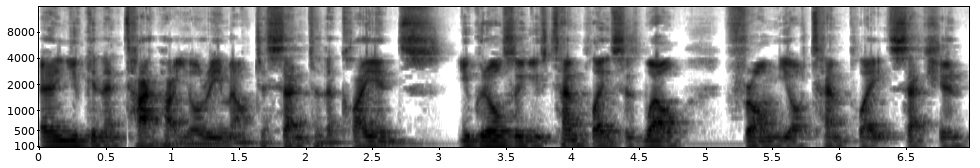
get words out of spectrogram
and you can then type out your email to send to the clients. You could also use templates as well from your template section.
